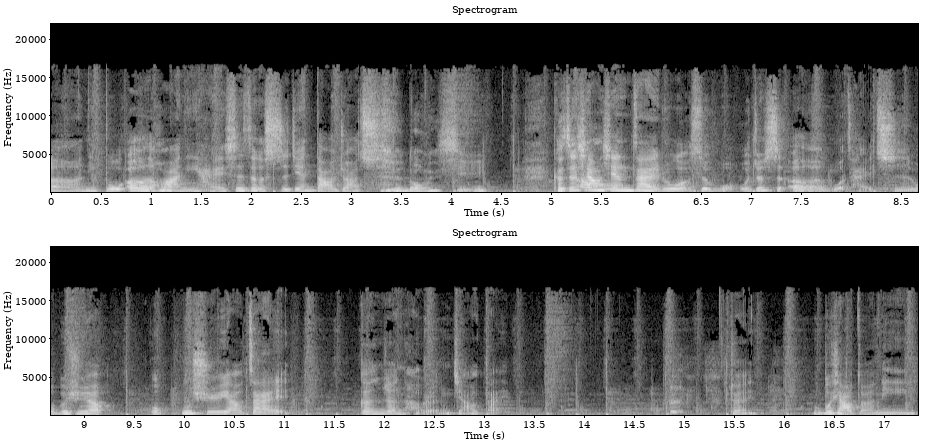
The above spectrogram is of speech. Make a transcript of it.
呃，你不饿的话，你还是这个时间到就要吃东西。可是像现在，如果是我，我就是饿了我才吃，我不需要，我不需要再跟任何人交代。嗯，对，我不晓得你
